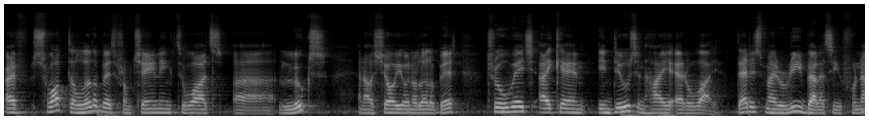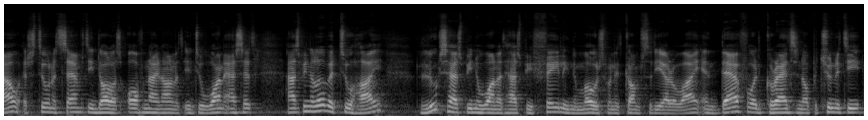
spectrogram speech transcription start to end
I've swapped a little bit from Chainlink towards uh, Lux, and I'll show you in a little bit, through which I can induce a higher ROI. That is my rebalancing for now, as $217 off 900 into one asset has been a little bit too high. Lux has been the one that has been failing the most when it comes to the ROI and therefore it grants an opportunity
